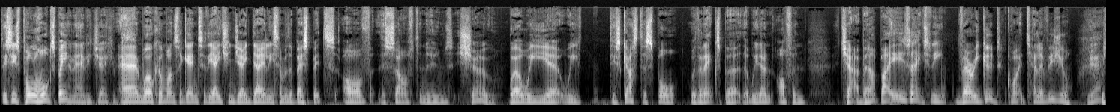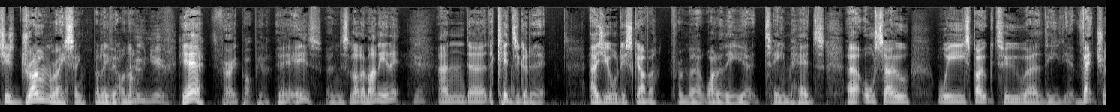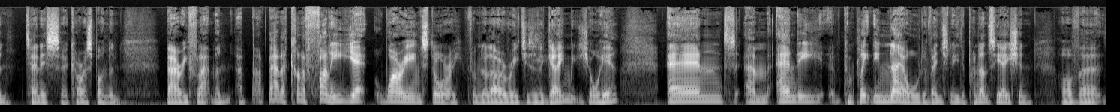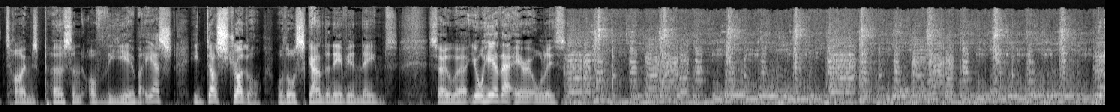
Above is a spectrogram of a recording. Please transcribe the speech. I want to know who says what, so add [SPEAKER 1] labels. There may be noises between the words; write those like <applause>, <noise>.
[SPEAKER 1] This is Paul Hawksbee.
[SPEAKER 2] And Andy Jacobs.
[SPEAKER 1] And welcome once again to the H and J Daily. Some of the best bits of this afternoon's show. Well, we uh, we discussed the sport with an expert that we don't often chat about, but it is actually very good, quite televisual.
[SPEAKER 2] Yeah.
[SPEAKER 1] Which is drone racing, believe it or not.
[SPEAKER 2] Who knew?
[SPEAKER 1] Yeah,
[SPEAKER 2] It's very popular.
[SPEAKER 1] it is, and there's a lot of money in it.
[SPEAKER 2] Yeah.
[SPEAKER 1] And uh, the kids are good at it, as you will discover from uh, one of the uh, team heads. Uh, also, we spoke to uh, the veteran tennis uh, correspondent. Barry Flatman about a kind of funny yet worrying story from the lower reaches of the game, which you'll hear. And um, Andy completely nailed eventually the pronunciation of uh, Times Person of the Year, but he has he does struggle with those Scandinavian names. So uh, you'll hear that. Here it all is.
